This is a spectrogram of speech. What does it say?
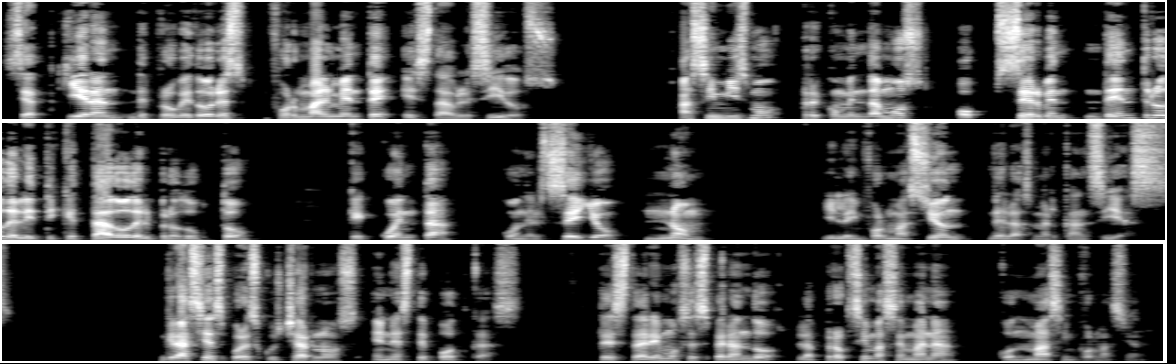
se adquieran de proveedores formalmente establecidos. Asimismo, recomendamos observen dentro del etiquetado del producto que cuenta con el sello NOM y la información de las mercancías. Gracias por escucharnos en este podcast. Te estaremos esperando la próxima semana con más información.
